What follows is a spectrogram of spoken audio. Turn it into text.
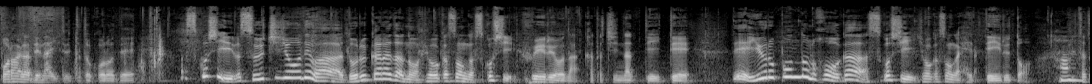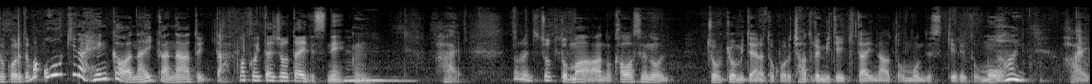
ボラが出ないといったところで少し数値上ではドルカナダの評価損が少し増えるような形になっていてでユーロポンドの方が少し評価損が減っているとい。ったところで、まあ、大きな変化はないかなといった、まあ、こういった状態ですね。うん、はい、なのでちょっとまああの為替の状況みたいなところチャートで見ていきたいなと思うんですけれども、はい、はい、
